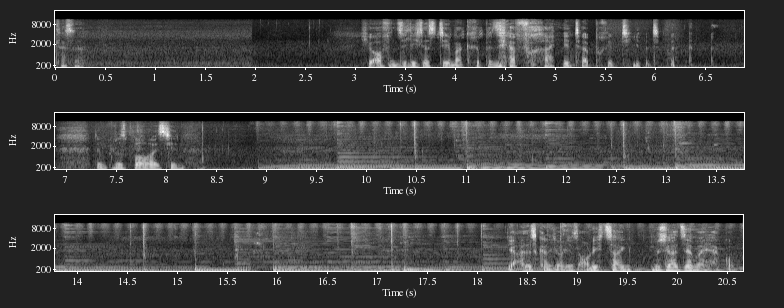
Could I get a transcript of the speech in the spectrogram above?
klasse. Hier offensichtlich das Thema Krippe sehr frei interpretiert. Dem Knusperhäuschen. Ja, alles kann ich euch jetzt auch nicht zeigen. Müsst ihr halt selber herkommen.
